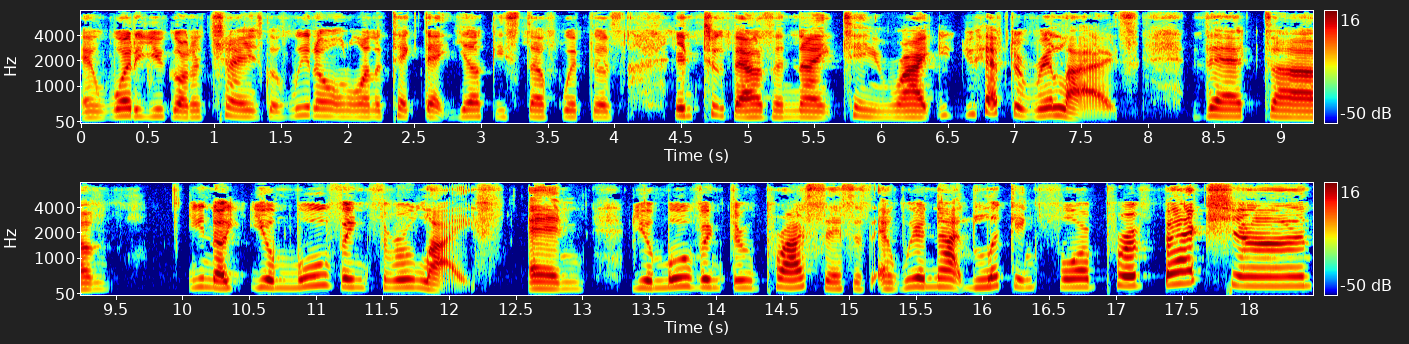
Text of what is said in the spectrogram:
and what are you going to change because we don't want to take that yucky stuff with us in 2019, right? You, you have to realize that, um, you know, you're moving through life and you're moving through processes and we're not looking for perfection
